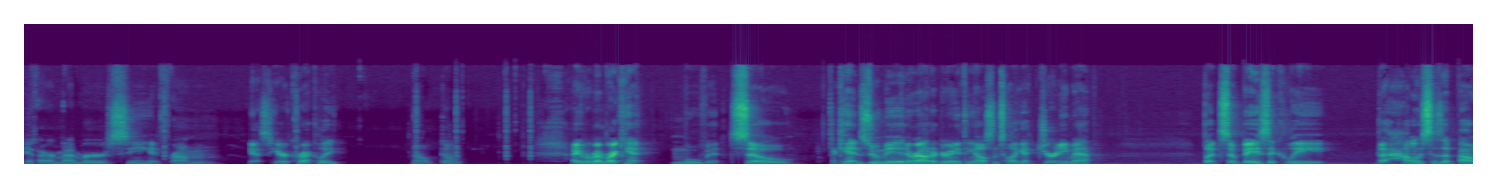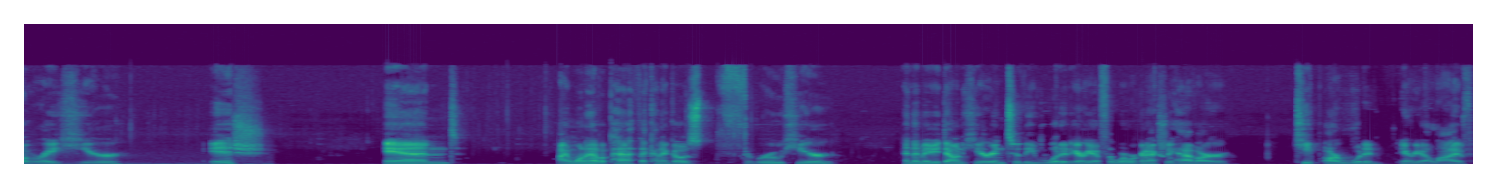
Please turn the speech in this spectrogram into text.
if I remember seeing it from yes here correctly no, don't. I remember I can't move it, so I can't zoom in or out or do anything else until I get journey map. But so basically, the house is about right here ish. And I want to have a path that kind of goes through here and then maybe down here into the wooded area for where we're going to actually have our keep our wooded area alive.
